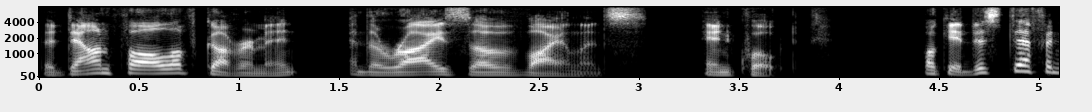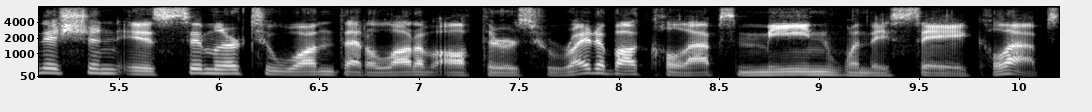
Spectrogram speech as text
the downfall of government, and the rise of violence. End quote. Okay, this definition is similar to one that a lot of authors who write about collapse mean when they say collapse.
